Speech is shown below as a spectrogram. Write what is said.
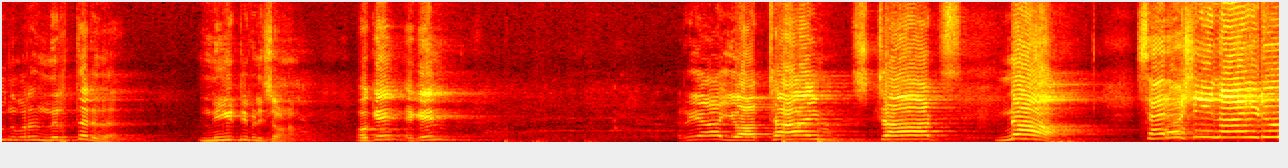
എന്ന് പറഞ്ഞ് നിർത്തരുത്. നീട്ടി വിളിച്ചോണം. Okay again Riya your time starts now Sarojini Naidu.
